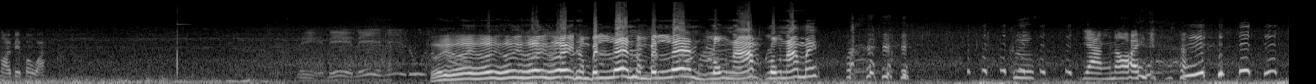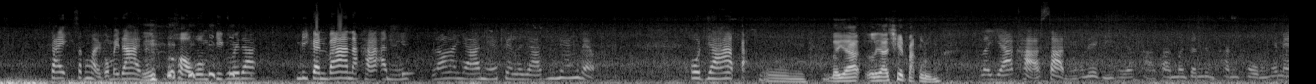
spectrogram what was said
น้อยไปปะวะนี่นี่นี่นี่ดูเฮ้ยเฮ้ยเฮ้ยเฮ้ยเฮ้ยเฮ้ยทำเป็นเล่นทำเป็นเล่น ลงน้ำลงน้ำไหม คืออย่างน้อยเนี่ย ใกล้สักหน่อยก็ไม่ได้นะขอวงกิ๊กก็ไม่ได้ มีกันบ้านนะคะ อันนี้แล้วระยะเนี้ยเป็นระยะที่แม่งแบบโคตรยากอะอืมระยะระยะเฉียดปากหลุม ระยะขาสั่นเขาเรียกอย่างนี้ระยะขาสั่นมันจะหนึ่งพันโงใช่ไหม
